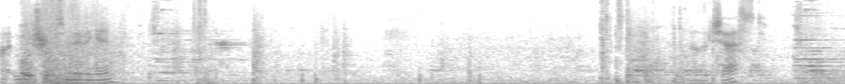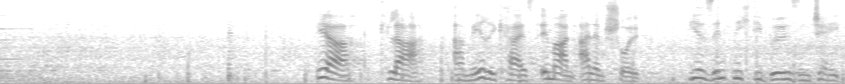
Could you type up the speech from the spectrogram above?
Right, more troops moving in. Chest. Ja, klar. Amerika ist immer an allem schuld. Wir sind nicht die Bösen, Jake.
